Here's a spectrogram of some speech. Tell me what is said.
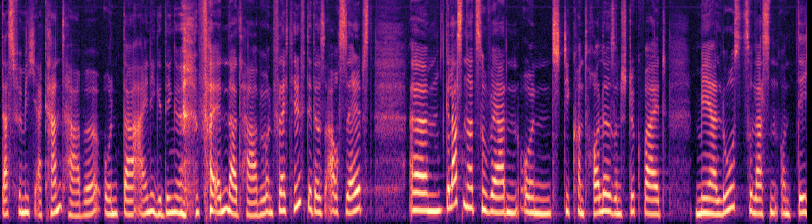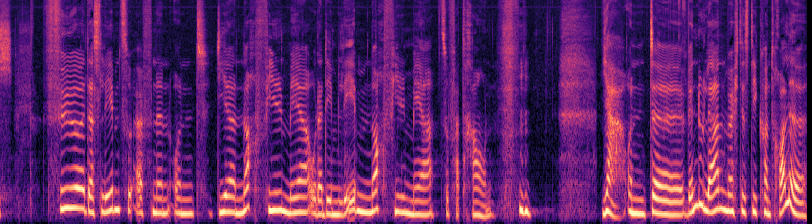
das für mich erkannt habe und da einige Dinge verändert habe. Und vielleicht hilft dir das auch selbst, ähm, gelassener zu werden und die Kontrolle so ein Stück weit mehr loszulassen und dich für das Leben zu öffnen und dir noch viel mehr oder dem Leben noch viel mehr zu vertrauen. Ja, und äh, wenn du lernen möchtest, die Kontrolle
